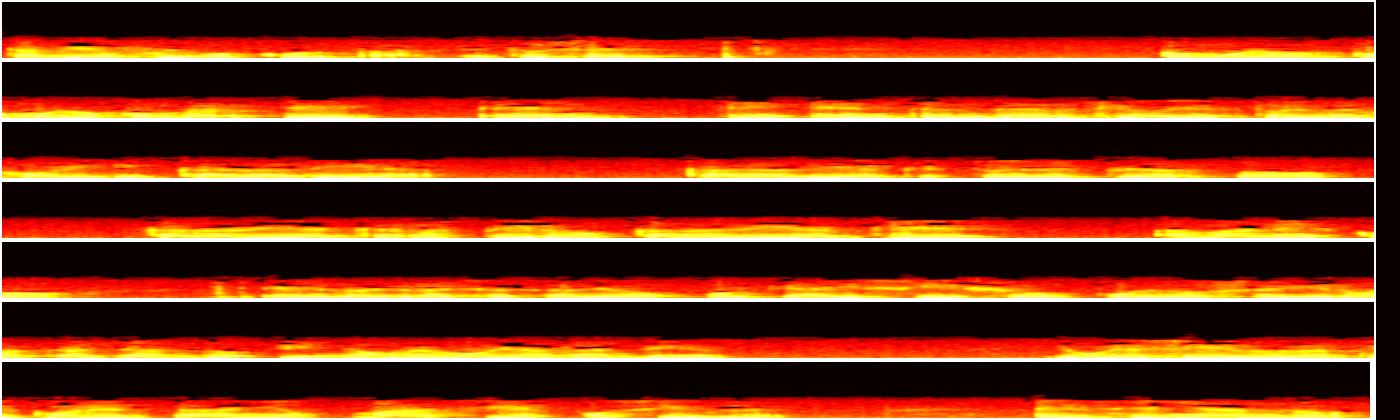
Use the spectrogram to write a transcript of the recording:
también fuimos culpables. Entonces, ¿cómo lo, cómo lo convertí en eh, entender que hoy estoy mejor y, cada día, cada día que estoy despierto, cada día que respiro, cada día que amanezco, eh, doy gracias a Dios porque ahí sí yo puedo seguir batallando y no me voy a rendir. Y voy a seguir durante 40 años más si es posible, enseñando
